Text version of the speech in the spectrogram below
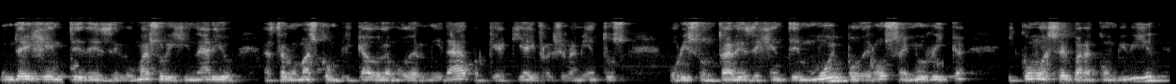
donde hay gente desde lo más originario hasta lo más complicado de la modernidad, porque aquí hay fraccionamientos horizontales de gente muy poderosa y muy rica, y cómo hacer para convivir.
